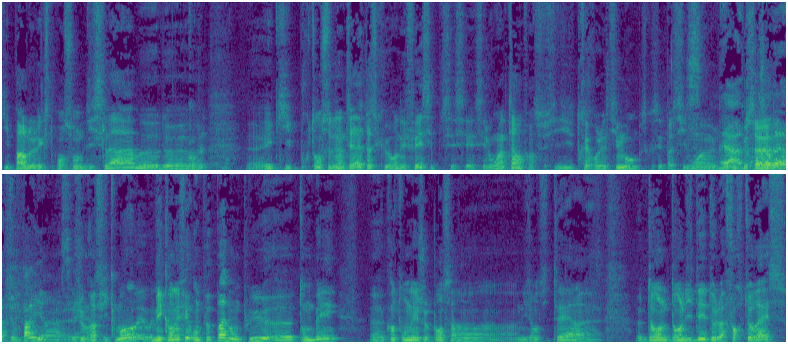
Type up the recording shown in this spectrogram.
qui, parlent de l'expansion de l'islam, de et qui pourtant se désintéressent parce qu'en effet, c'est lointain, enfin ceci dit très relativement, parce que c'est pas si loin que, ça de Paris, hein, géographiquement, mais qu'en effet, on ne peut pas non plus tomber, quand on est, je pense, un, un identitaire, dans, dans l'idée de la forteresse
